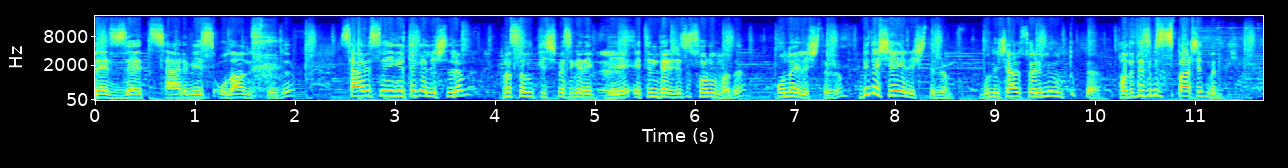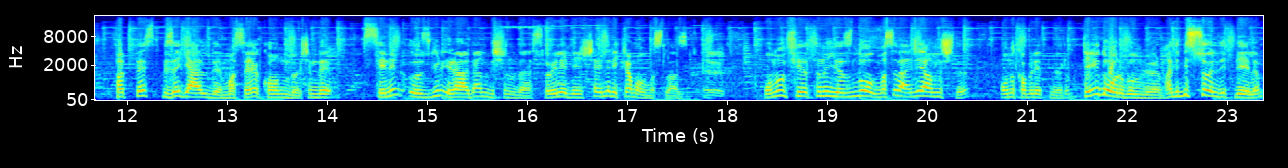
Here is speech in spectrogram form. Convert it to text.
lezzet, servis olağanüstüydü. Servisle ilgili tek eleştirim nasıl pişmesi gerektiği, etin derecesi sorulmadı. Onu eleştiririm. Bir de şeyi eleştiririm. Bunu içeride söylemeyi unuttuk da. Patatesi biz sipariş etmedik. Patates bize geldi, masaya kondu. Şimdi senin özgür iraden dışında söylediğin şeyler ikram olması lazım. Evet. Onun fiyatının yazılı olması bence yanlıştı. Onu kabul etmiyorum. Şeyi doğru bulmuyorum. Hadi biz söyledik diyelim,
